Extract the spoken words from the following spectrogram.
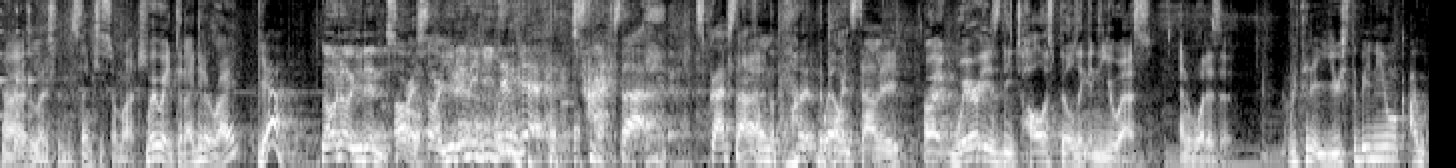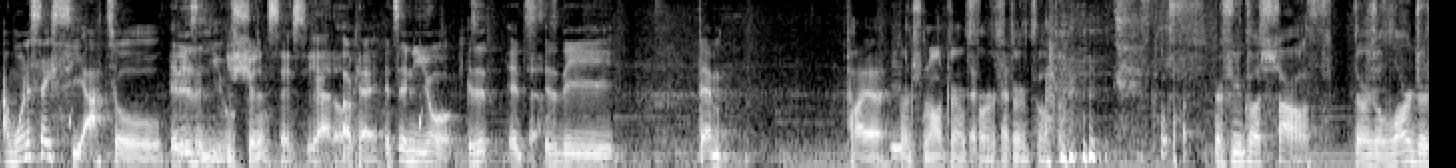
Congratulations. Thank you so much. Wait, wait, did I get it right? Yeah. No, no, you didn't. Sorry, Oh. sorry. You didn't. He didn't get. Scratch that. Scratch that All from the point. The Well. points tally. All right, where is the tallest building in the US and what is it? We did it. Used to be New York. I, I want to say Seattle. It is in New York. You shouldn't say Seattle. Okay, it's in New York. Is it? It's Yeah. is the the Empire. It's not the first building. if you go south, there's a larger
